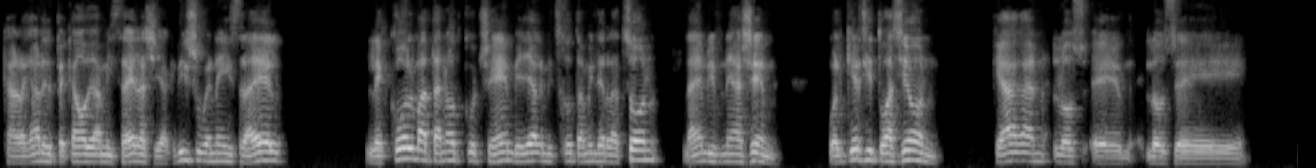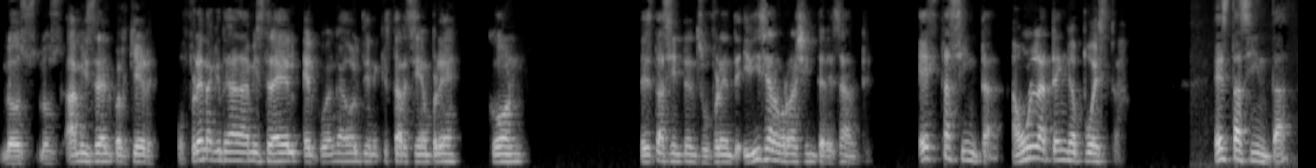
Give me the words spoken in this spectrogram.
cargar el pecado de Am Israel, Shiakdishu Bene Israel, Lekol Matanot Kocheem, Beyal Mitzchot Amil de Razón, la Emrifne Hashem. Cualquier situación que hagan los, eh, los, eh, los, cualquier ofrenda que tengan a Israel, el Kohen Gadol tiene que estar siempre con esta cinta en su frente. Y dice algo Rashi interesante. Esta cinta, aún la tenga puesta, esta cinta,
